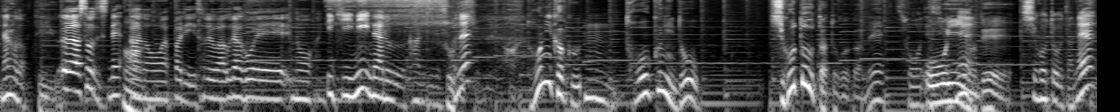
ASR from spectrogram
い。なるほど。っていう、あそうですね、はいあのやっぱりそれは裏声の域になる感じですよね。ね。はい。とにかくうん、遠くにどう仕事歌とかがねね。多いので仕事歌ね。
